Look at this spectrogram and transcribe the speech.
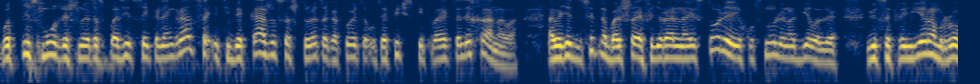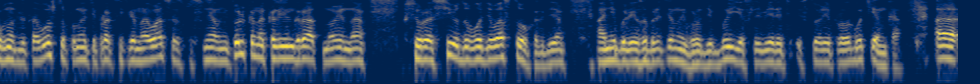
Вот ты смотришь на это с позиции калининградца, и тебе кажется, что это какой-то утопический проект Алиханова. А ведь это действительно большая федеральная история, их уснули, наделали вице-премьером ровно для того, чтобы он эти практики реновации распространял не только на Калининград, но и на всю Россию до Владивостока, где они были изобретены вроде бы, если верить истории про Лагутенко. А,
